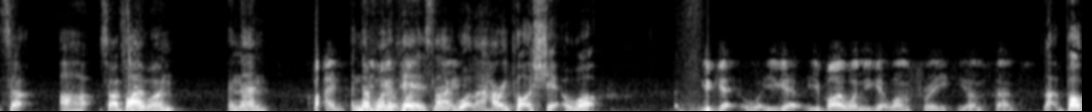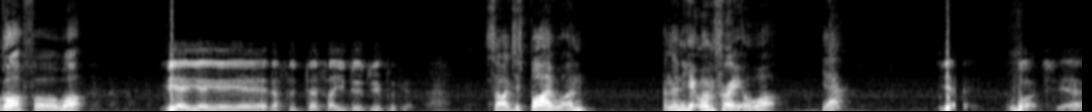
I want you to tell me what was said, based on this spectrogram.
So ah, so I buy one, and then But and, another one appears. free. like what? Like Harry Potter shit or what? You get, you get, you buy one, you get one free. You understand? Like bog off or what? Yeah, yeah, yeah, yeah. yeah. That's the, that's how you do duplicate. So I just buy one, and then you get one free or what? Yeah. Yeah. Watch, yeah.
